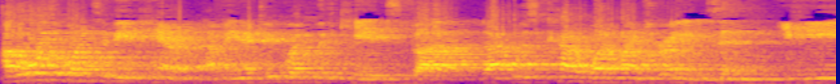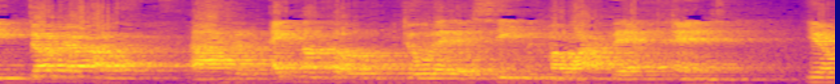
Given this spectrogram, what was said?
I've always wanted to be a parent. I mean, I do work with kids, but that was kind of one of my dreams. And if you don't know, I've, I have an eight-month-old daughter, Elsie, with my wife, Beth, and you know,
